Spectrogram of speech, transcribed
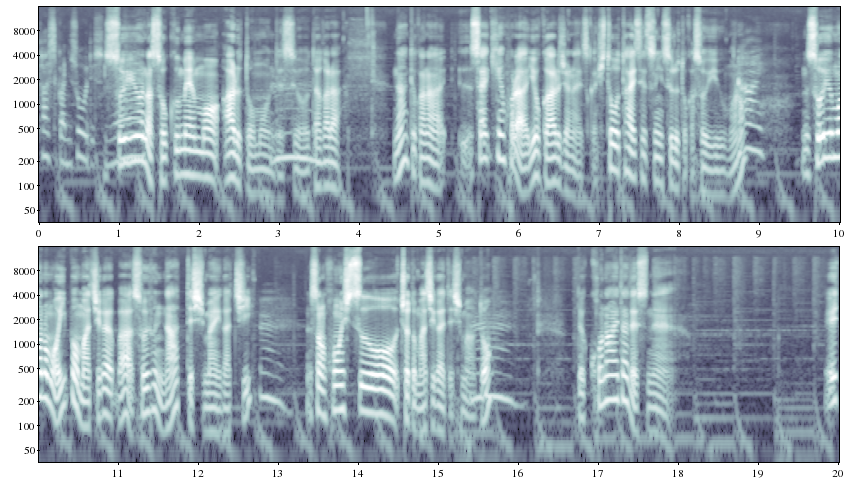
確かにそうですね。そういうような側面もあると思うんですよ、うん。だからなんていうかな最近ほらよくあるじゃないですか。人を大切にするとかそういうもの。はいそういうものも一歩間違えばそういうふうになってしまいがち。うん。その本質をちょっと間違えてしまうと、ん。でこの間ですねエッ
